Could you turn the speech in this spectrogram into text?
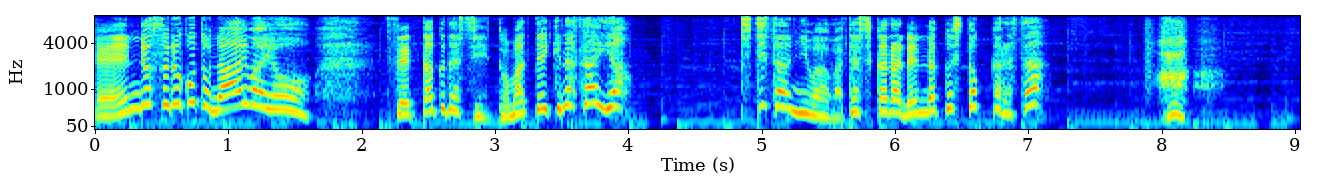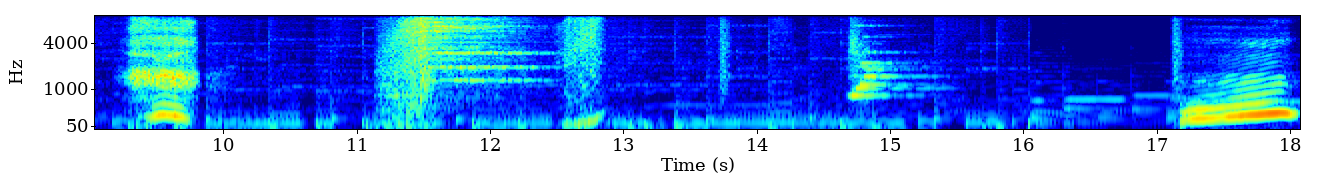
遠慮することないわよせっかくだし泊まっていきなさいよ父さんには私から連絡しとくからさは、はあ。うーん。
